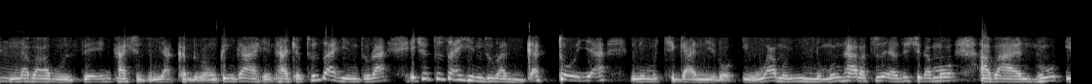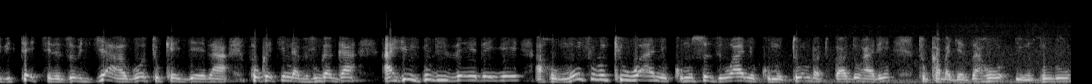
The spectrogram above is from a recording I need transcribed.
n'ababuze hashize imyaka mirongo ingahe. Ntacyo tuzahindura. Icyo tuzahindura gatoya ni mu kiganiro iwabo mu ntara tuzajya dushyiramo abantu ibitekerezo byabo tukegera. Nk'uko ikindi bivugaga aho inkuru ibereye aho mu mfuruka iwanyu ku musozi iwanyu ku mutumba tukaba duhari tukabagezaho inkuru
